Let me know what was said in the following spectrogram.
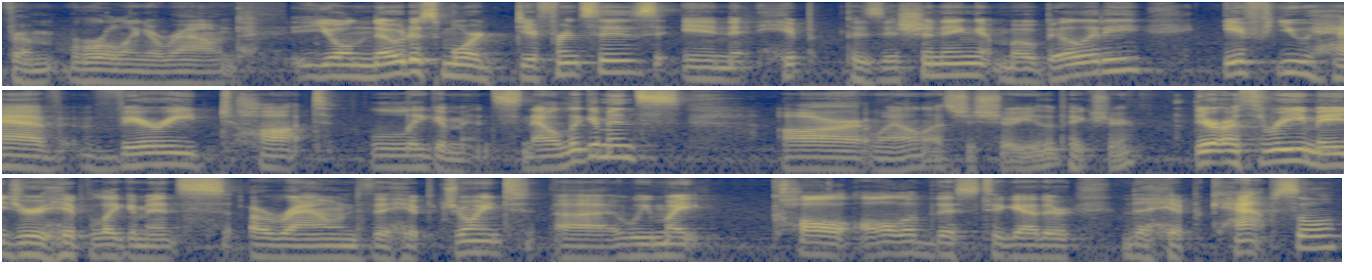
from rolling around. You'll notice more differences in hip positioning mobility if you have very taut ligaments. Now, ligaments are, well, let's just show you the picture. There are three major hip ligaments around the hip joint. Uh, we might call all of this together the hip capsule.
